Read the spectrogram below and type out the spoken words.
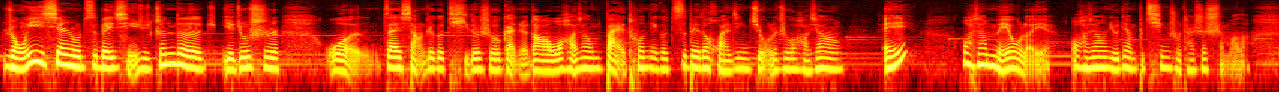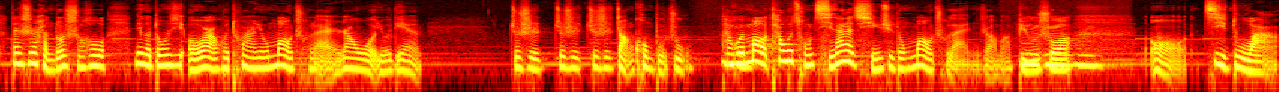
容易陷入自卑情绪，真的也就是我在想这个题的时候，感觉到我好像摆脱那个自卑的环境久了之后，好像哎，我好像没有了耶，我好像有点不清楚它是什么了。但是很多时候那个东西偶尔会突然又冒出来，让我有点就是就是就是掌控不住，它会冒，它会从其他的情绪中冒出来，你知道吗？比如说。哦，嫉妒啊，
